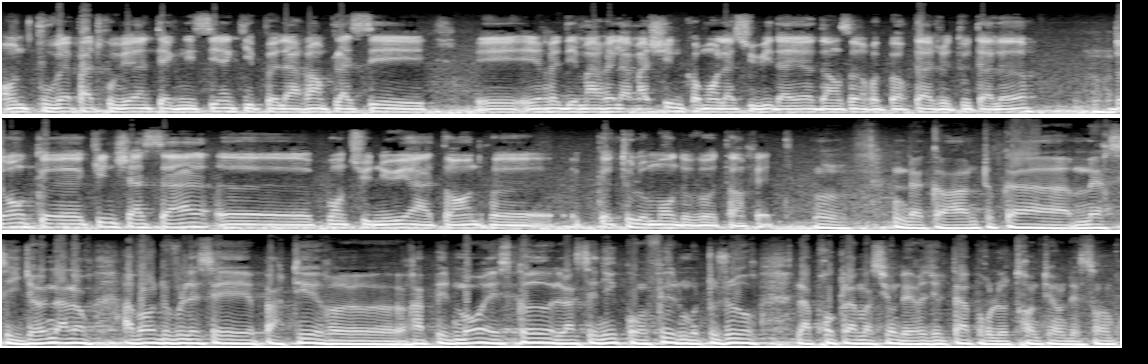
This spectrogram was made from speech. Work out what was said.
on ne pouvait pas trouver un technicien qui peut la remplacer et, et redémarrer la machine, comme on l'a suivi d'ailleurs dans un reportage tout à l'heure. Donc euh, Kinshasa euh, continue à attendre euh, que tout le monde vote en fait. Hmm. D'accord. En tout cas, merci John. Alors, avant de vous laisser partir rapidement, est-ce que la CENI confirme toujours la proclamation des résultats pour le 31 décembre?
